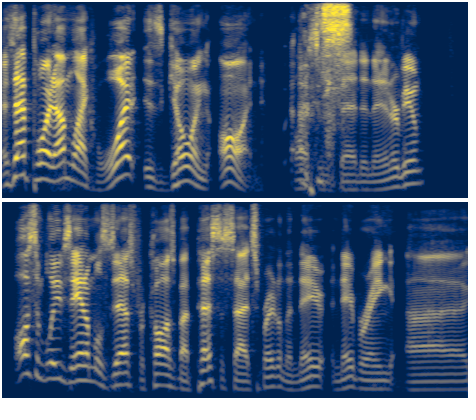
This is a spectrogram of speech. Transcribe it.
At that point, I'm like, what is going on? Paulson said in an interview. Paulson believes animals' deaths were caused by pesticides sprayed on the na- neighboring uh,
